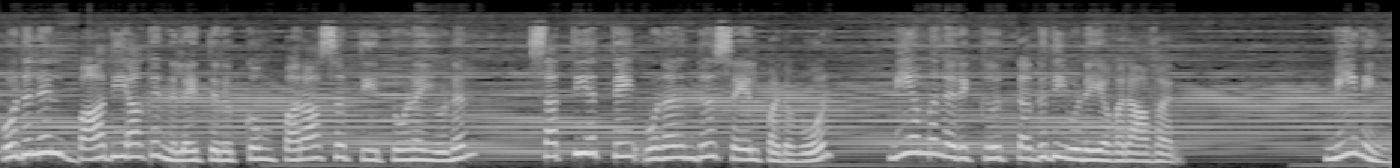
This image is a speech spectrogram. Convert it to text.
உடலில் பாதியாக நிலைத்திருக்கும் பராசக்தி துணையுடன் சத்தியத்தை உணர்ந்து செயல்படுவோர் நியமனருக்கு தகுதியுடையவராவர். Meaning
